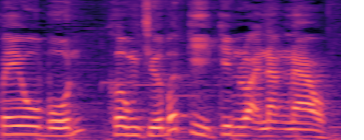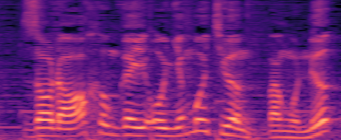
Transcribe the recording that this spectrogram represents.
PO4, không chứa bất kỳ kim loại nặng nào, do đó không gây ô nhiễm môi trường và nguồn nước.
